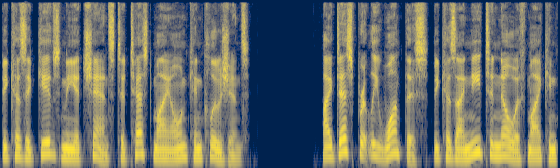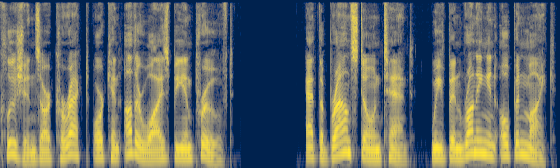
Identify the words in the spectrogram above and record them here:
because it gives me a chance to test my own conclusions. I desperately want this because I need to know if my conclusions are correct or can otherwise be improved. At the Brownstone tent, we've been running an open mic.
